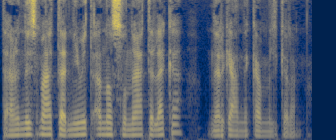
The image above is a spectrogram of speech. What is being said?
تعالوا نسمع ترنيمة أنا صنعت لك ونرجع نكمل كلامنا.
